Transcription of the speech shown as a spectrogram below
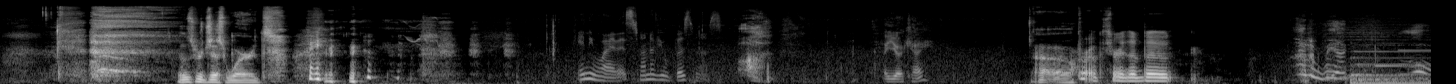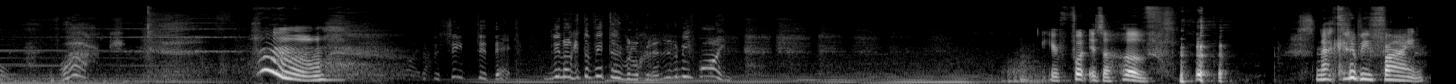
Those were just words. Anyway, that's none of your business. Are you okay? Uh oh. Broke through the boot. That'll be a. Oh, fuck. Hmm. If The sheep did that. Then I'll get the vet to have a look at it. It'll be fine. Your foot is a hoof. it's not gonna be fine.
